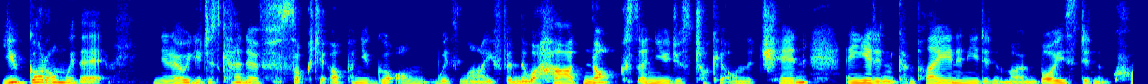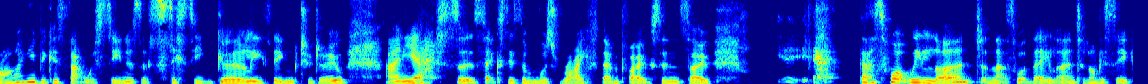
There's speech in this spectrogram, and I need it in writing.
you got on with it you know, you just kind of sucked it up and you got on with life. And there were hard knocks and you just took it on the chin and you didn't complain and you didn't moan. Boys didn't cry because that was seen as a sissy, girly thing to do. And yes, uh, sexism was rife then, folks. And so that's what we learned and that's what they learned. And obviously,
